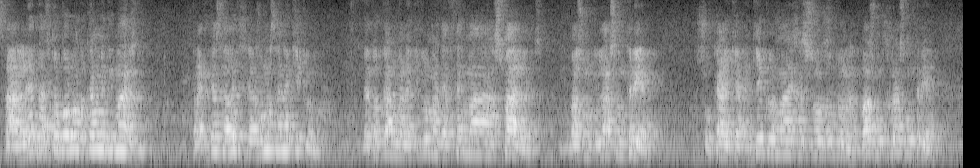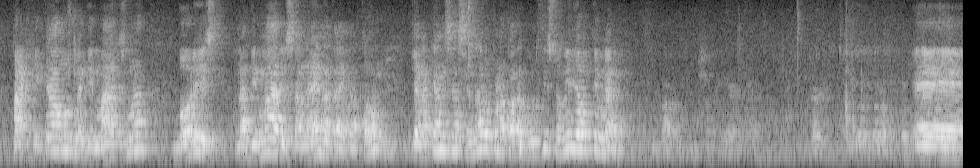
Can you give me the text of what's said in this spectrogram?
Στα LED αυτό μπορούμε να το κάνουμε ετοιμάρισμα. Πρακτικά στα LED χρειαζόμαστε ένα κύκλωμα. Δεν το κάνουμε ένα κύκλωμα για θέμα ασφάλειας. Βάζουμε τουλάχιστον τρία. Σου κάνει και ένα κύκλωμα, έχασε όλο το τούνελ. Βάζουμε τουλάχιστον τρία. Πρακτικά όμως με τιμάρισμα μπορείς να τιμάρεις ένα 1% και να κάνεις ένα σενάριο που να παρακολουθείς τον ήλιο όλη τη μέρα. Ε,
